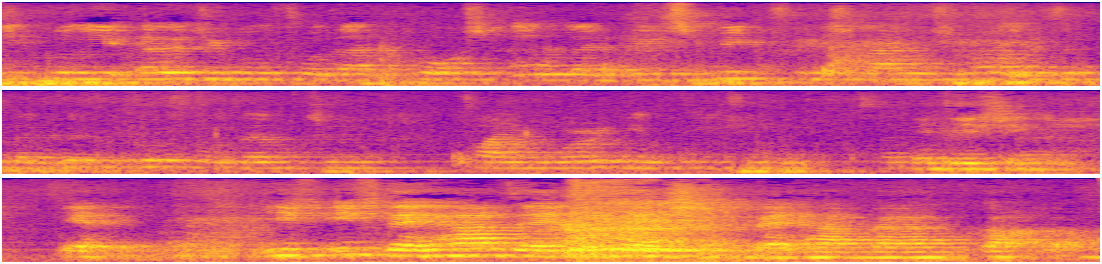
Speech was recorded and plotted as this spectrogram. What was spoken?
equally eligible for that post and like they speak French language, why is it like difficult for them to find work in teaching? In teaching, yeah. If, if they have the education, they have uh,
